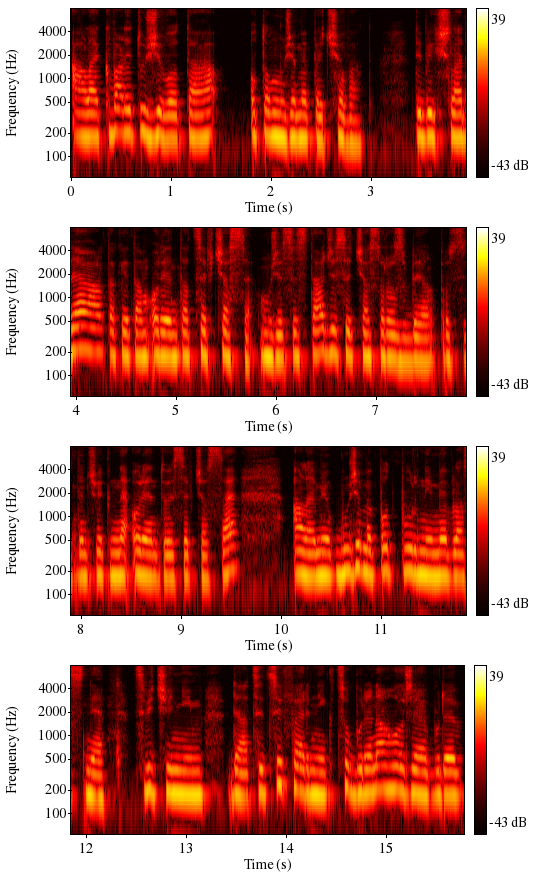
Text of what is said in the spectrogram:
ale kvalitu života o tom můžeme pečovat. Kdybych šla dál, tak je tam orientace v čase. Může se stát, že se čas rozbil. Prostě ten člověk neorientuje se v čase, ale my můžeme podpůrnými vlastně cvičením dát si ciferník, co bude nahoře, bude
